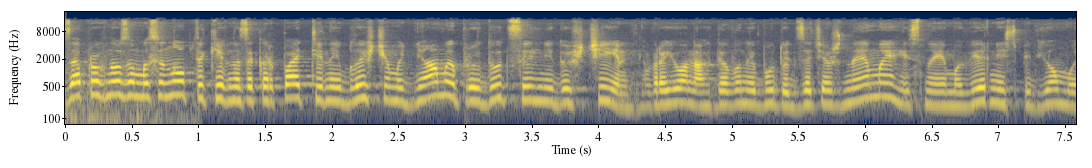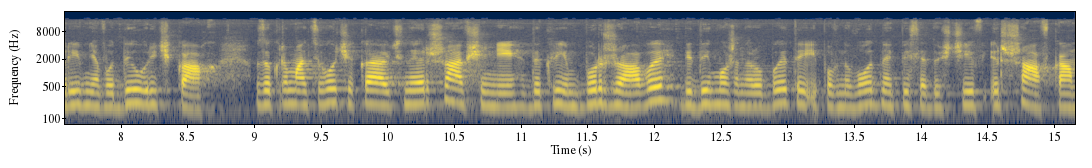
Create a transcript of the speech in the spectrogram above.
За прогнозами синоптиків, на Закарпатті найближчими днями пройдуть сильні дощі. В районах, де вони будуть затяжними, існує ймовірність підйому рівня води у річках. Зокрема, цього чекають на Іршавщині, де крім боржави, біди може наробити і повноводна після дощів Іршавка.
